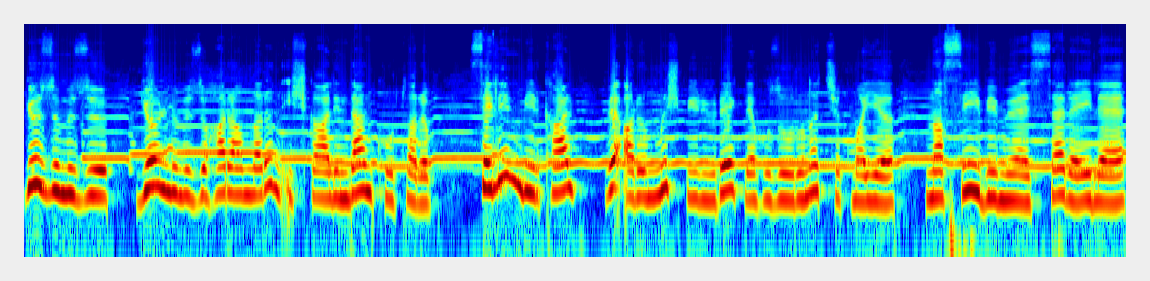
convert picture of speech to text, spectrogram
gözümüzü, gönlümüzü haramların işgalinden kurtarıp selim bir kalp ve arınmış bir yürekle huzuruna çıkmayı nasibi müesser eyle.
